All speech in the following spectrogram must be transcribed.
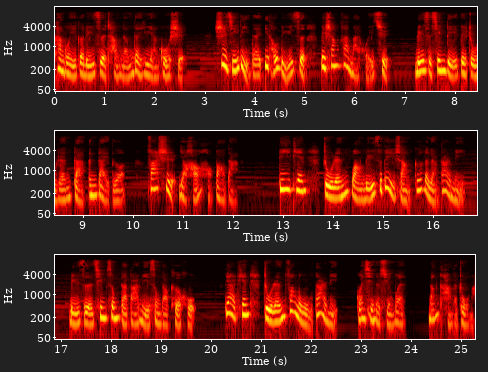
看过一个驴子逞能的寓言故事，市集里的一头驴子被商贩买回去。驴子心里对主人感恩戴德，发誓要好好报答。第一天，主人往驴子背上搁了两袋米，驴子轻松地把米送到客户。第二天，主人放了五袋米，关心地询问：“能扛得住吗？”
